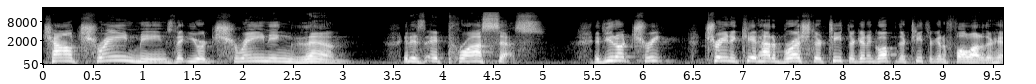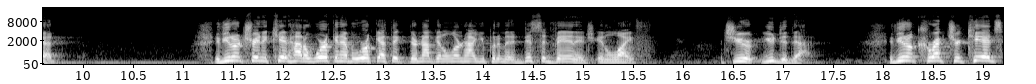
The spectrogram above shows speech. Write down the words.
Child train means that you're training them, it is a process. If you don't treat train a kid how to brush their teeth, they're going to go up and their teeth are going to fall out of their head. If you don't train a kid how to work and have a work ethic, they're not going to learn how you put them at a disadvantage in life. It's your, you did that. If you don't correct your kids,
